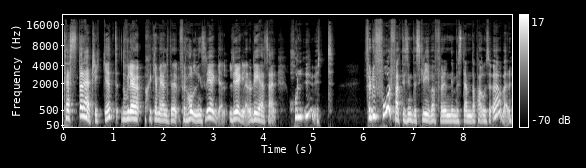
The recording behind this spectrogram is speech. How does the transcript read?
testa det här tricket, då vill jag skicka med lite förhållningsregler och det är så här, håll ut. För du får faktiskt inte skriva förrän din bestämda paus är över.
